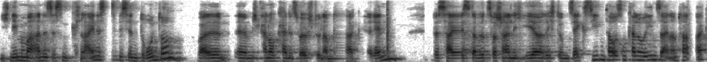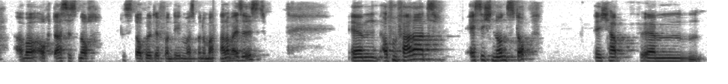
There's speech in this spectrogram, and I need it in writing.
Ich nehme mal an, es ist ein kleines bisschen drunter, weil ähm, ich kann auch keine zwölf Stunden am Tag rennen. Das heißt, da wird es wahrscheinlich eher Richtung 6.000, 7.000 Kalorien sein am Tag. Aber auch das ist noch das Doppelte von dem, was man normalerweise isst. Ähm, auf dem Fahrrad esse ich nonstop. Ich habe, ähm,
